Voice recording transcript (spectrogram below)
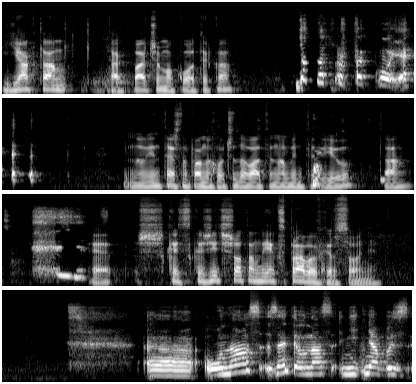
Як там? Так, бачимо котика. Що ж таке? Ну він теж, напевно, хоче давати нам інтерв'ю. Так. Е, Скажіть, що там, як справи в Херсоні? Е, у нас, знаєте, у нас ні дня без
